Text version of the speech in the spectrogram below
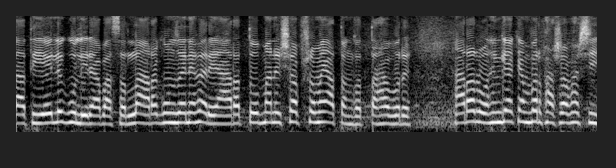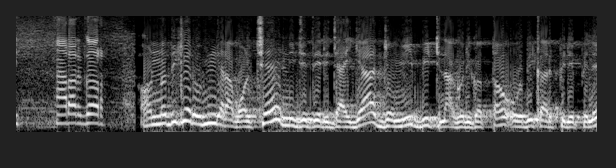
রাতি হইলে গুলিরা বাসাল্লা আর গুন জানি পারি আর তো মানে সব সময় আতঙ্ক তাহা পরে আর রোহিঙ্গা ক্যাম্পের ফাঁসাফাঁসি আর আর গড় অন্যদিকে রোহিঙ্গারা বলছে নিজেদের জায়গা জমি বিট নাগরিকত্ব অধিকার ফিরে পেলে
